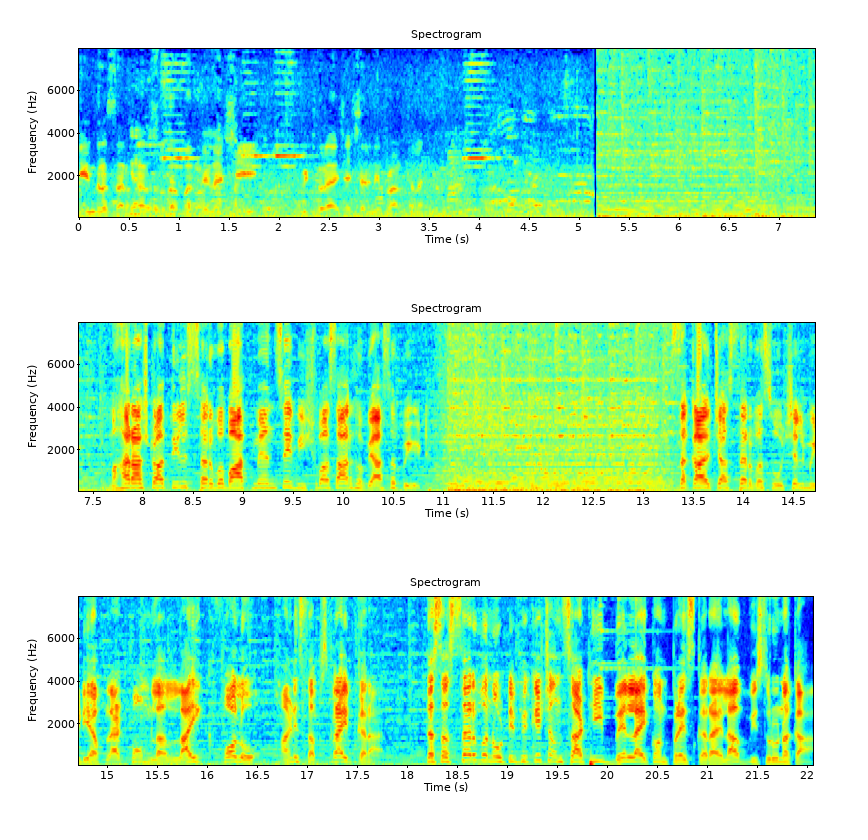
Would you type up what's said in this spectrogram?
केंद्र सरकार सुद्धा बदलेल अशी विठुरायाच्या चरणी प्रार्थना केली. महाराष्ट्रातील सर्व बातम्यांचे विश्वासार्ह व्यासपीठ. सकाळच्या सर्व सोशल मीडिया प्लॅटफॉर्मला लाईक फॉलो आणि सबस्क्राईब करा. तसंच सर्व नोटिफिकेशनसाठी बेल आयकॉन प्रेस करायला विसरू नका.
